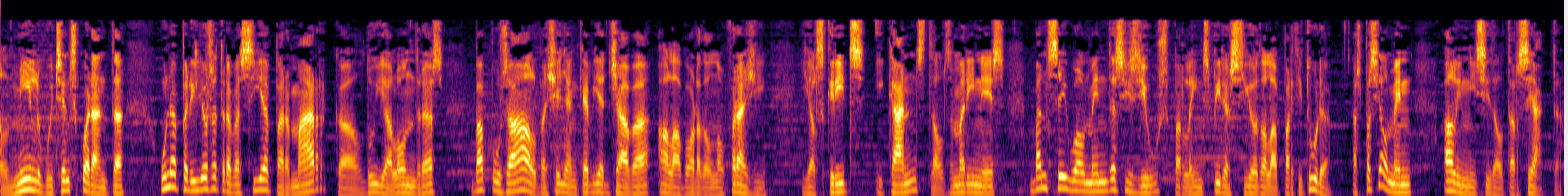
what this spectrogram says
el 1840, una perillosa travessia per mar que el duia a Londres va posar el vaixell en què viatjava a la vora del naufragi i els crits i cants dels mariners van ser igualment decisius per la inspiració de la partitura, especialment a l'inici del tercer acte.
